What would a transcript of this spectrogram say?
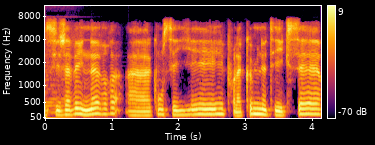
Si j'avais une œuvre à conseiller pour la communauté XR,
